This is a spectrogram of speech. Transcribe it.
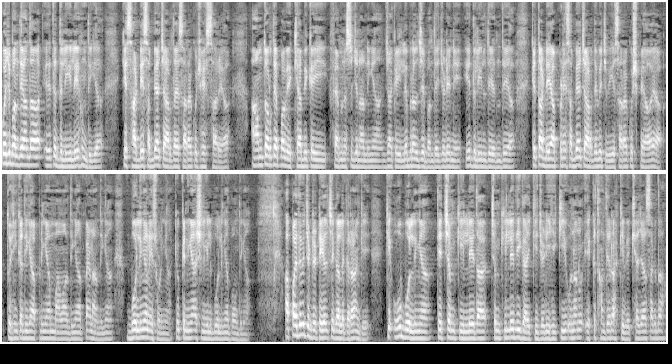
ਕੁਝ ਬੰਦਿਆਂ ਦਾ ਇਹਦੇ ਤੇ ਦਲੀਲ ਇਹ ਹੁੰਦੀ ਆ ਕਿ ਸਾਡੇ ਸੱਭਿਆਚਾਰ ਦਾ ਇਹ ਸਾਰਾ ਕੁਝ ਹਿੱਸਾ ਰਿਹਾ। ਆਮ ਤੌਰ ਤੇ ਆਪਾਂ ਵੇਖਿਆ ਵੀ ਕਈ ਫੈਮਿਨਿਸਟ ਜਨਾਨੀਆਂ ਜਾਂ ਕਈ ਲਿਬਰਲ ਜੇ ਬੰਦੇ ਜਿਹੜੇ ਨੇ ਇਹ ਦਲੀਲ ਦੇ ਦਿੰਦੇ ਆ ਕਿ ਤੁਹਾਡੇ ਆਪਣੇ ਸੱਭਿਆਚਾਰ ਦੇ ਵਿੱਚ ਵੀ ਇਹ ਸਾਰਾ ਕੁਝ ਪਿਆ ਹੋਇਆ। ਤੁਸੀਂ ਕਦੀ ਆਪਣੀਆਂ ਮਾਵਾਂ ਦੀਆਂ, ਭੈਣਾਂ ਦੀਆਂ ਬੋਲੀਆਂ ਨਹੀਂ ਸੁਣੀਆਂ ਕਿਉਂ ਕਿੰਨੀਆਂ ਅਸ਼ਲੀਲ ਬੋਲੀਆਂ ਪਾਉਂਦੀਆਂ। ਆਪਾਂ ਇਹਦੇ ਵਿੱਚ ਡਿਟੇਲ 'ਚ ਗੱਲ ਕਰਾਂਗੇ ਕਿ ਉਹ ਬੋਲੀਆਂ ਤੇ ਚਮਕੀਲੇ ਦਾ, ਚਮਕੀਲੇ ਦੀ ਗਾਇਕੀ ਜਿਹੜੀ ਸੀ ਕਿ ਉਹਨਾਂ ਨੂੰ ਇੱਕ ਥਾਂ ਤੇ ਰੱਖ ਕੇ ਵੇਖਿਆ ਜਾ ਸਕਦਾ।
